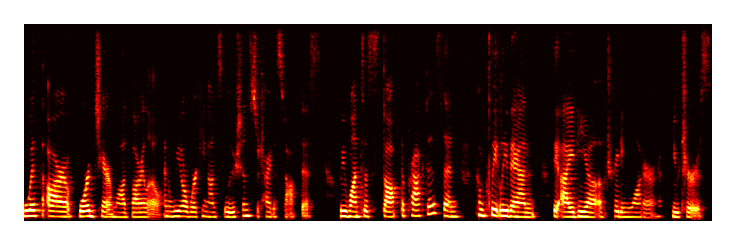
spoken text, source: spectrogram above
with our board chair, Maud Barlow, and we are working on solutions to try to stop this. We want to stop the practice and completely ban the idea of trading water futures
